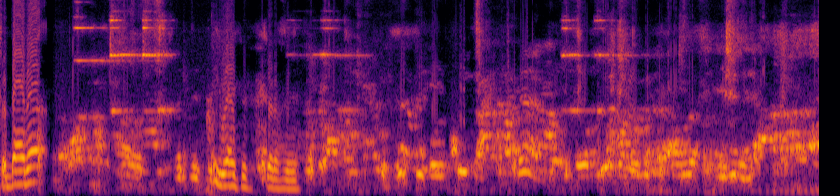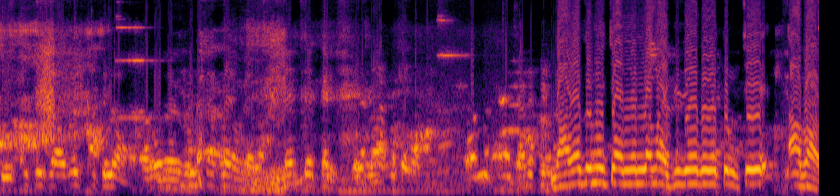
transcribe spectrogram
तर दादा या इकडे दादा तुम्ही चॅनलला माहिती दिल्याबद्दल तुमचे आभार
